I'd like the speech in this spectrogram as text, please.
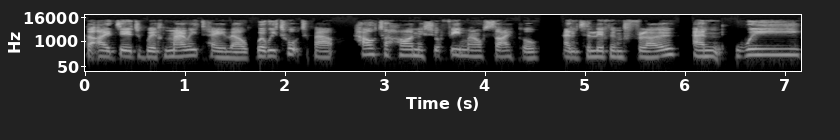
that I did with Mary Taylor, where we talked about how to harness your female cycle and to live in flow. And we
